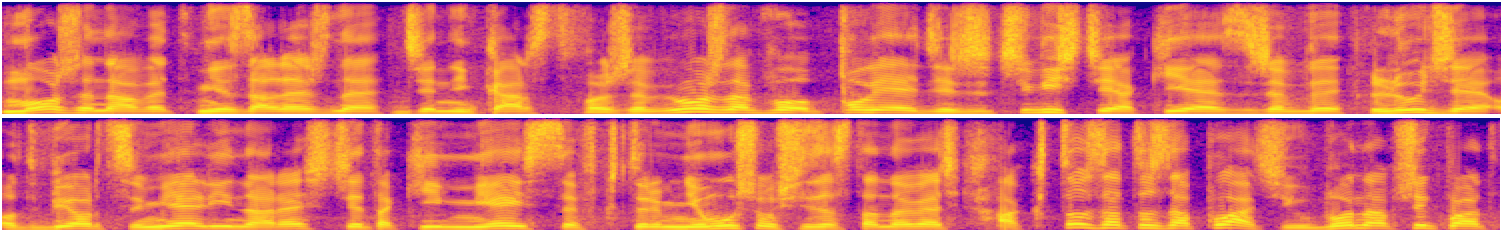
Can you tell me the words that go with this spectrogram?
może nawet niezależne dziennikarstwo, żeby można było powiedzieć rzeczywiście jak jest, żeby ludzie, odbiorcy mieli nareszcie takie miejsce, w którym nie muszą się zastanawiać, a kto za to zapłacił, bo na przykład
